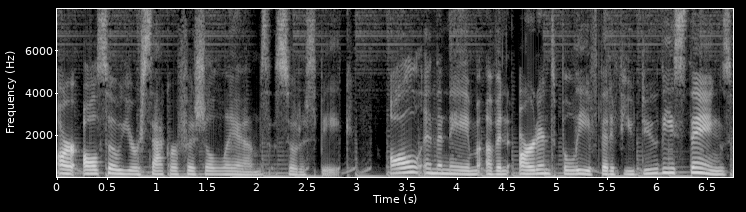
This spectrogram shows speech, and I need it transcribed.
are also your sacrificial lambs, so to speak. All in the name of an ardent belief that if you do these things,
